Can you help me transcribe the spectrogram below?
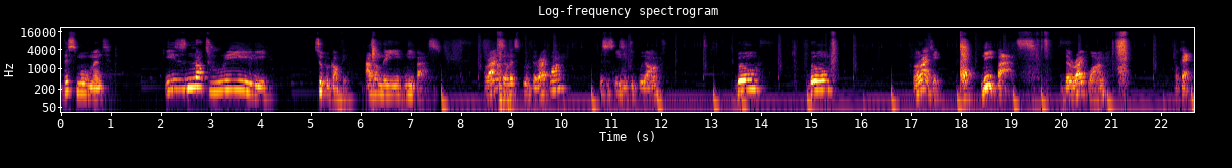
this movement is not really super comfy, as on the knee pads. Alright, so let's put the right one. This is easy to put on. Boom, boom. Alrighty, knee pads. The right one. Okay,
